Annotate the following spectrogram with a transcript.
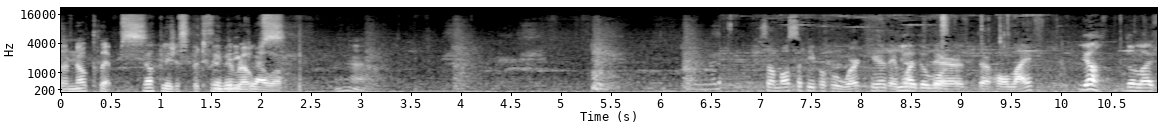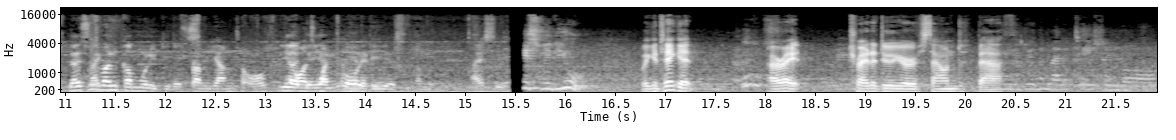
So no clips, No clips. just They're between the very ropes. Ah. So most of the people who work here, they Yeah, work they work. their their whole life, Yeah, the life. That's Like- one community. That's from young to old. yeah, oh, it's the one young- old, community. Yes, community. I see. This with you. We can take it. All right, try to do your sound bath. Do the meditation ball.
